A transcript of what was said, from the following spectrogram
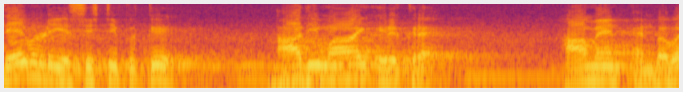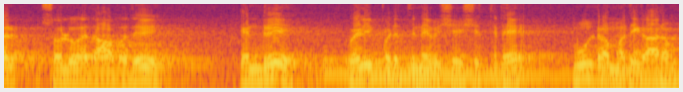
தேவனுடைய சிருஷ்டிப்புக்கு ஆதிமாய் இருக்கிற ஆமேன் என்பவர் சொல்லுவதாவது என்று வெளிப்படுத்தின விசேஷத்திலே மூன்றாம் அதிகாரம்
